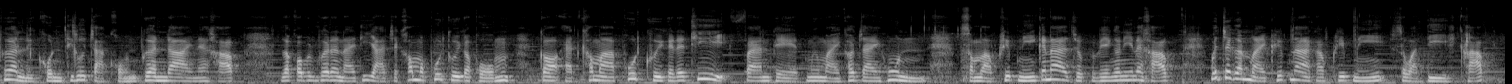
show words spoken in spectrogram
เพื่อนๆหรือคนที่รู้จักของเพื่อนได้นะครับ แล้วก็เพื่อนๆท่านไหนที่อยากจะเข้ามาพูดคุยกับผม ก็แอดเข้ามาพูดคุยกันได้ที่แฟนเพจมือใหม่เข้าใจหุ้นสำหรับคลิปนี้ก็น่าจะจบเพียงเท่านี้นะครับไว้เจอกันใหม่คลิปหน้าครับ คลิปนี้ สวัสดีครับ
